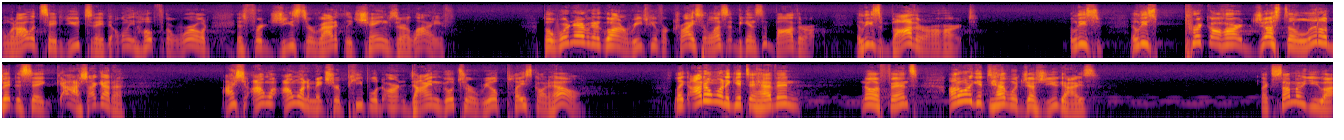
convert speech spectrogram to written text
And what I would say to you today, the only hope for the world is for Jesus to radically change their life. But we're never going to go out and reach people for Christ unless it begins to bother, at least bother our heart. At least, at least prick our heart just a little bit to say, gosh, I gotta, I, sh- I, wa- I want to make sure people aren't dying and go to a real place called hell. Like, I don't want to get to heaven, no offense, I don't want to get to heaven with just you guys. Like, some of you, I,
